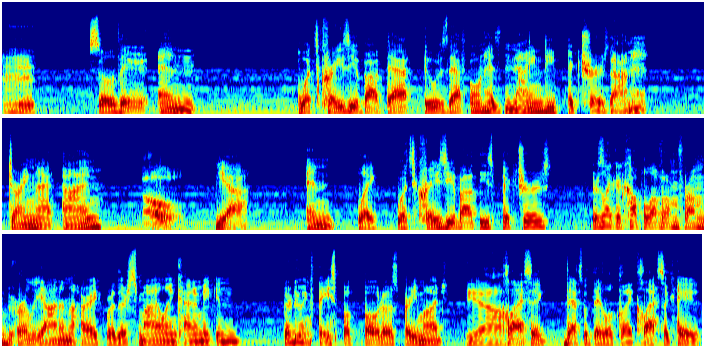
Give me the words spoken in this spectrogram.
hmm So there, and what's crazy about that too is that phone has 90 pictures on it during that time. Oh. Yeah. And like what's crazy about these pictures, there's like a couple of them from early on in the hike where they're smiling, kind of making, they're doing Facebook photos pretty much. Yeah. Classic. That's what they look like. Classic. Hey,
